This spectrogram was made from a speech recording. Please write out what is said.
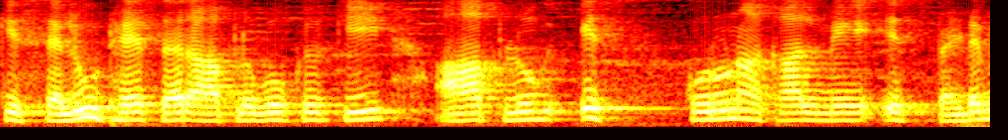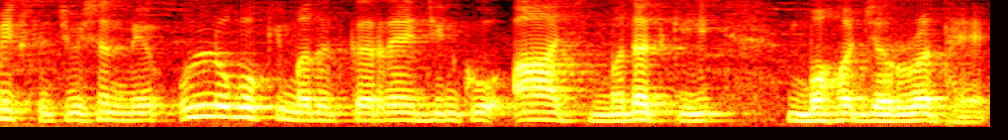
कि सैल्यूट है सर आप लोगों को कि आप लोग इस कोरोना काल में, इस पेंडेमिक सिचुएशन में उन लोगों की मदद कर रहे हैं जिनको आज मदद की बहुत ज़रूरत है।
